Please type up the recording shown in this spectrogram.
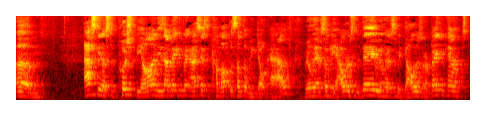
um, asking us to push beyond. He's not making, asking us to come up with something we don't have. We only have so many hours in the day. We only have so many dollars in our bank account.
